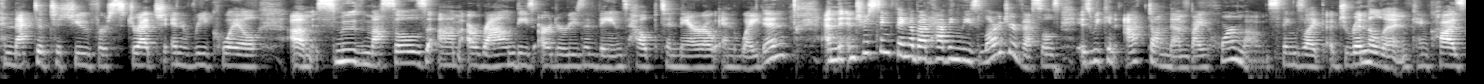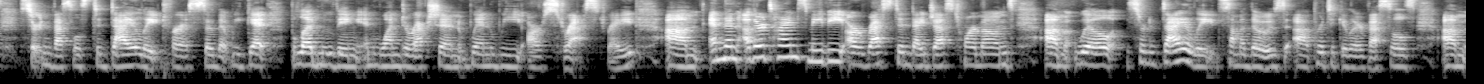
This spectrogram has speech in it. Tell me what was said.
connective tissue for stretch and recoil. Um, smooth muscles um, around these arteries and veins help to narrow and widen. And the interesting thing about having these larger vessels is we can act on them by hormones. Things like adrenaline can cause certain vessels to dilate for us so that we get blood moving in one direction when we are stressed, right? Um, and then other times, maybe our rest and digest hormones um, will sort of dilate some of those uh, particular vessels, um,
